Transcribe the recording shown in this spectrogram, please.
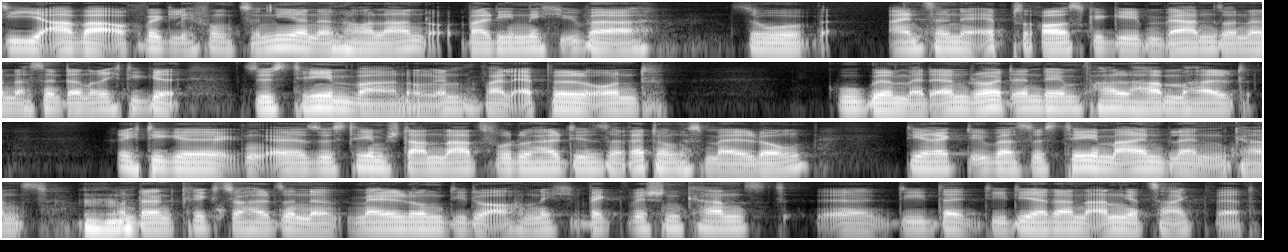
die aber auch wirklich funktionieren in Holland, weil die nicht über so einzelne Apps rausgegeben werden, sondern das sind dann richtige Systemwarnungen, weil Apple und Google mit Android in dem Fall haben halt richtige äh, Systemstandards, wo du halt diese Rettungsmeldung direkt über das System einblenden kannst. Mhm. Und dann kriegst du halt so eine Meldung, die du auch nicht wegwischen kannst, äh, die, die dir dann angezeigt wird.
